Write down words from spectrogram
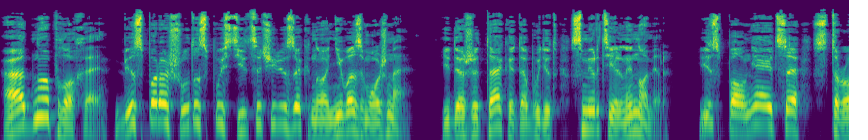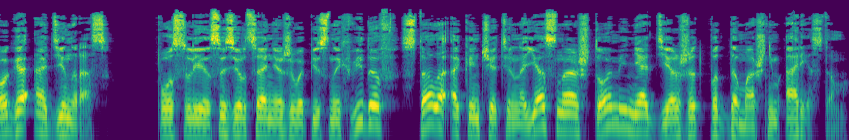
А одно плохо – без парашюта спуститься через окно невозможно. И даже так это будет смертельный номер. Исполняется строго один раз. После созерцания живописных видов стало окончательно ясно, что меня держат под домашним арестом.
